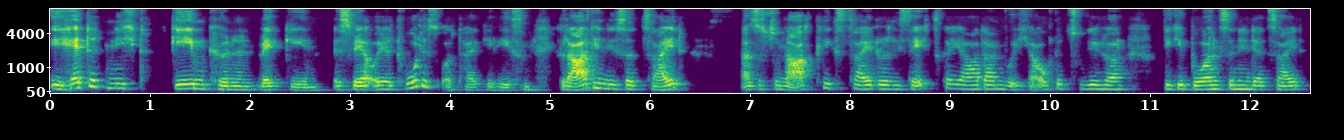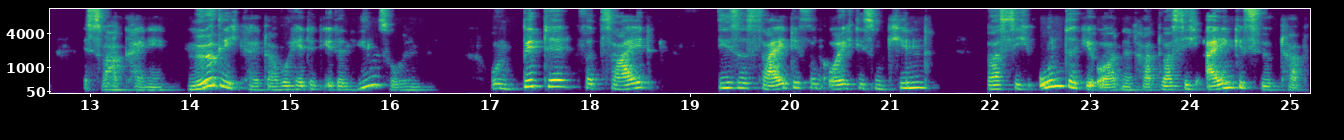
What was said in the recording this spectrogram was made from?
Ihr hättet nicht gehen können, weggehen. Es wäre euer Todesurteil gewesen. Gerade in dieser Zeit, also zur Nachkriegszeit oder die 60er Jahre dann, wo ich ja auch dazugehöre, die geboren sind in der Zeit, es war keine Möglichkeit da. Wo hättet ihr denn hin sollen? Und bitte verzeiht dieser Seite von euch, diesem Kind, was sich untergeordnet hat, was sich eingefügt hat,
